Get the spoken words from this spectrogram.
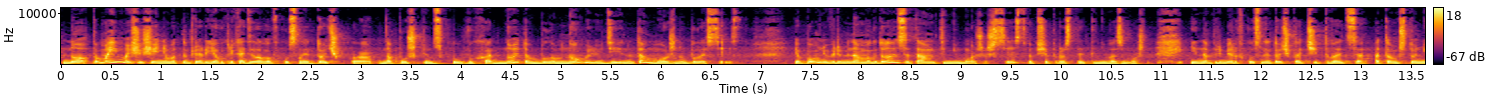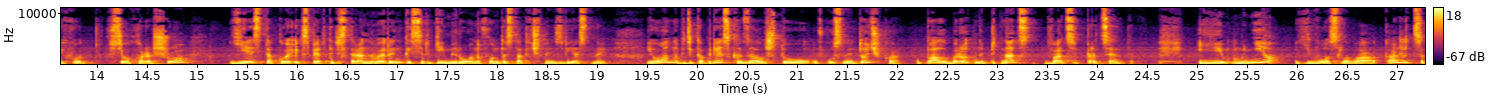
Но по моим ощущениям, вот, например, я приходила во вкусную точку на Пушкинскую выходной, там было много людей, но там можно было сесть. Я помню времена Макдональдса, там ты не можешь сесть, вообще просто это невозможно. И, например, вкусная точка отчитывается о том, что у них вот все хорошо, есть такой эксперт ресторанного рынка Сергей Миронов, он достаточно известный. И он в декабре сказал, что у «Вкусная точка» упал оборот на 15-20%. И мне его слова кажутся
